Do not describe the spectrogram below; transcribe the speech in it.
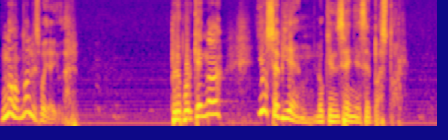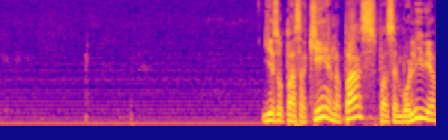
No, no les voy a ayudar. ¿Pero por qué no? Yo sé bien lo que enseña ese pastor. Y eso pasa aquí en La Paz, pasa en Bolivia,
